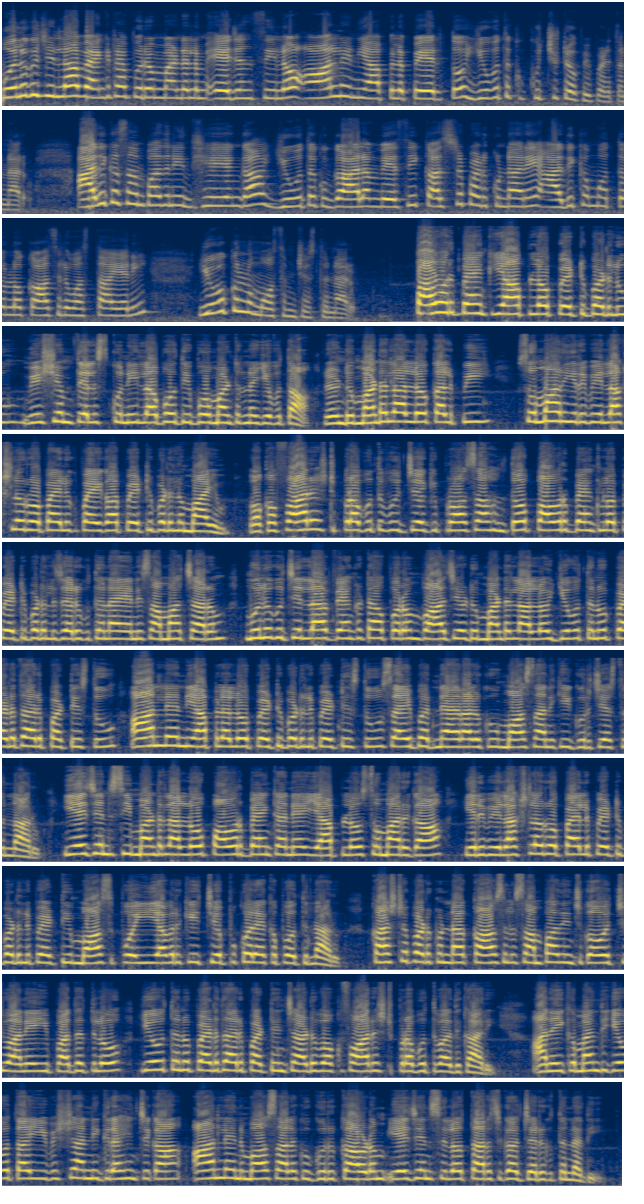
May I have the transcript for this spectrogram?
ములుగు జిల్లా వెంకటాపురం మండలం ఏజెన్సీలో ఆన్లైన్ యాప్ల పేరుతో యువతకు కుచ్చుటోపి పెడుతున్నారు. అధిక సంపాదన ధ్యేయంగా యువతకు గాలం వేసి కష్టపడకుండానే అధిక మొత్తంలో కాసులు వస్తాయని యువకులను మోసం చేస్తున్నారు. పవర్ బ్యాంక్ యాప్లో పెట్టుబడులు విషయం తెలుసుకుని లబోదిబోమంటున్న యువత రెండు మండలాల్లో కలిపి సుమారు ఇరవై లక్షల రూపాయలకు పైగా పెట్టుబడులు మాయం. ఒక ఫారెస్ట్ ప్రభుత్వ ఉద్యోగి ప్రోత్సాహంతో పవర్ బ్యాంక్లో పెట్టుబడులు జరుగుతున్నాయని సమాచారం. ములుగు జిల్లా వెంకటాపురం వాజేడు మండలాల్లో యువతను పెడదారి పట్టిస్తూ ఆన్లైన్ యాప్లలో పెట్టుబడులు పెట్టిస్తూ సైబర్ నేరాలకు మోసానికి గురిచేస్తున్నారు. ఏజెన్సీ మండలాల్లో పవర్ బ్యాంక్ అనే యాప్లో సుమారుగా ఇరవై లక్షల రూపాయల పెట్టుబడులు పెట్టి మోసపోయి ఎవరికీ చెప్పుకోలేకపోతున్నారు. కష్టపడకుండా కాసులు సంపాదించుకోవచ్చు అనే ఈ పద్ధతిలో యువతను పెడదారి పట్టించాడు ఒక ఫారెస్ట్ ప్రభుత్వ అధికారి. అనేక మంది యువత ఈ విషయాన్ని తరచుగా ఆన్లైన్ మోసాలకు గురి కావడం ఏజెన్సీలో తరచుగా జరుగుతున్నది.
